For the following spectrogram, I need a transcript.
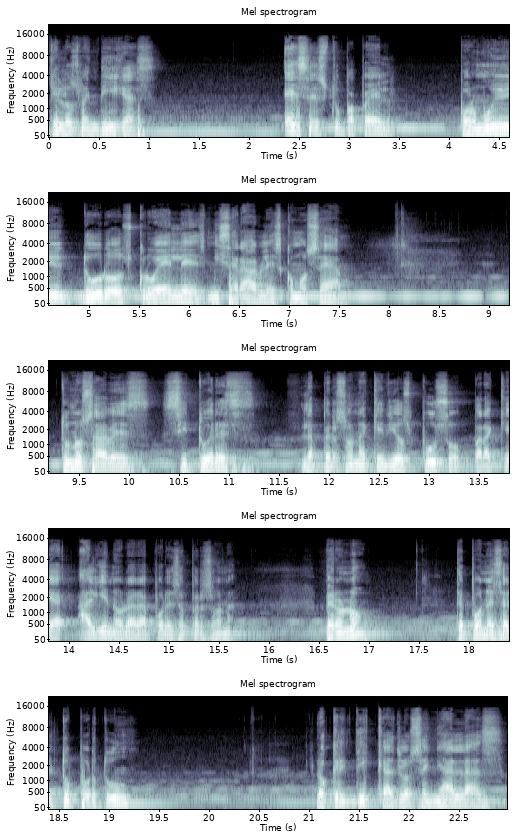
que los bendigas. Ese es tu papel, por muy duros, crueles, miserables como sean. Tú no sabes si tú eres la persona que Dios puso para que alguien orara por esa persona. Pero no, te pones al tú por tú, lo criticas, lo señalas,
